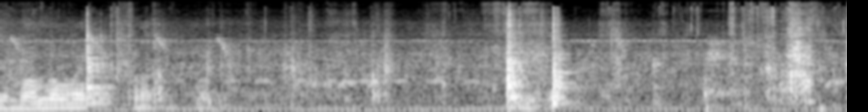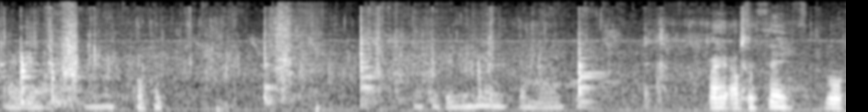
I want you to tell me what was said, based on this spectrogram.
ติมหอมลงมาอีกก่อนไปแล้วขอไปยืนเงินสมองไปเอาไปใส่รถ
